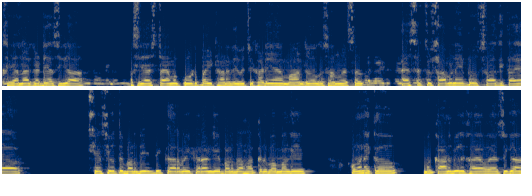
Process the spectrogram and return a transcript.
ਖਜ਼ਾਨਾ ਕੱਢਿਆ ਸੀਗਾ, ਅਸੀਂ ਇਸ ਟਾਈਮ ਕੋਟ ਭਾਈ ਥਾਣੇ ਦੇ ਵਿੱਚ ਖੜੇ ਆ ਮਾਨਯੋਗ ਸਾਨੂੰ ਐਸਐਚਓ ਸਾਹਿਬ ਨੇ ਭਰੋਸਾ ਜਤਾਇਆ ਕਿ ਅਸੀਂ ਉੱਤੇ ਬਣਦੀ ਜਿਹੜੀ ਕਾਰਵਾਈ ਕਰਾਂਗੇ, ਬਣਦਾ ਹੱਕ ਦਿਵਾਵਾਂਗੇ। ਉਹਨਾਂ ਨੇ ਇੱਕ ਮਕਾਨ ਵੀ ਲਿਖਾਇਆ ਹੋਇਆ ਸੀਗਾ।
